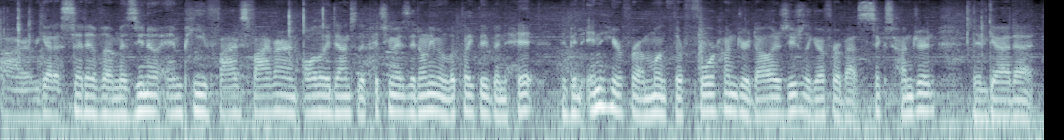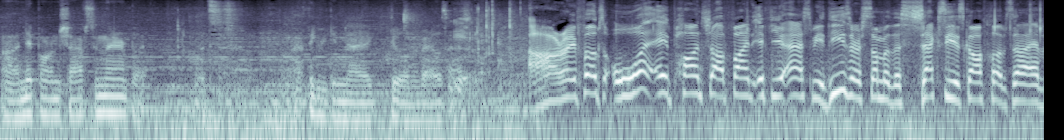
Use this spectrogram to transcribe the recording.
a Alright, we got a set of uh, Mizuno MP5s 5 iron all the way down to the pitching wedge. They don't even look like they've been hit. They've been in here for a month. They're $400. Usually go for about 600 They've got uh, uh, Nippon shafts in there, but let's. I think we can uh, do a little bit better. Let's ask. All right, folks, what a pawn shop find if you ask me. These are some of the sexiest golf clubs that I have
